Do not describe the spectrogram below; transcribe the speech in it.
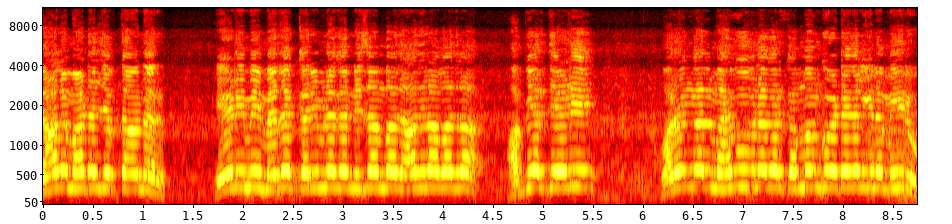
చాలా మాటలు చెప్తా ఉన్నారు. ఏడి మీ మెదక్ కరీంనగర్ నిజామాబాద్ ఆదిలాబాద్ల అభ్యర్థి ఏడి? వరంగల్ మహబూబ్ నగర్ ఖమ్మంకు పెట్టగలిగిన మీరు.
